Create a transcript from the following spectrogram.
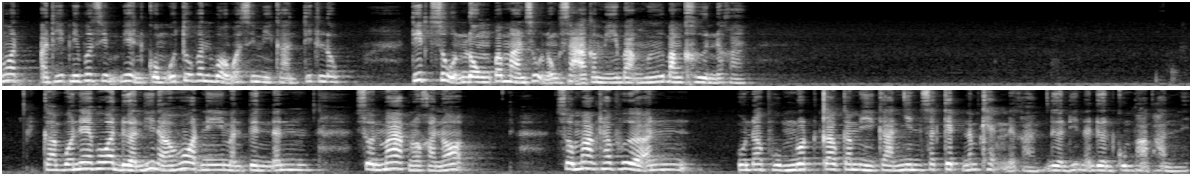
ฮอดอาทิตย์นี้เพิ่นสิเห็นกรมอุตุเพิ่นบอกว่าสิมีการติดลบ ติดศูนย์ลงประมาณ0องศาก็มีบางมื้อบางคืนนะคะก็บ่แน่เพราะว่าเดือนที่หนาวฮอดนี้มันเป็นอันส่วนมากเนาะค่ะเนาะส่วนมากถ้าเพื่ออัน อุณหภูมิลดก็ก็มีการยินสะเก็ดน้ำแข็งเลยค่ะ เดือนที่น่ะเดือนกุมภาพันธ์นี่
